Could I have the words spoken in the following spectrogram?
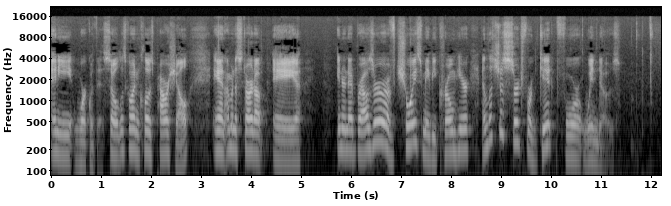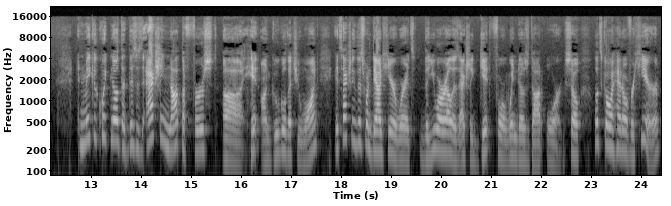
any work with this. So let's go ahead and close PowerShell. And I'm going to start up a internet browser of choice, maybe Chrome here, and let's just search for Git for Windows. And make a quick note that this is actually not the first uh, hit on Google that you want. It's actually this one down here where it's the URL is actually gitforwindows.org. So let's go ahead over here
